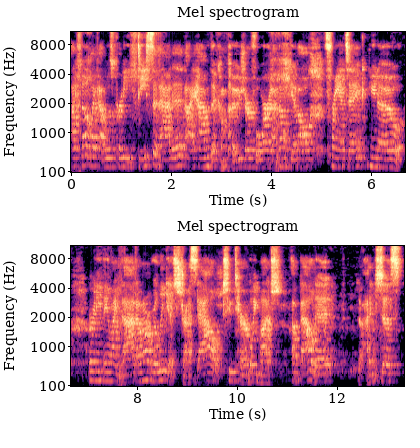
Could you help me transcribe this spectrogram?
I felt like I was pretty decent at it. I have the composure for it. I don't get all frantic, you know, or anything like that. I don't really get stressed out too terribly much about it. I just,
